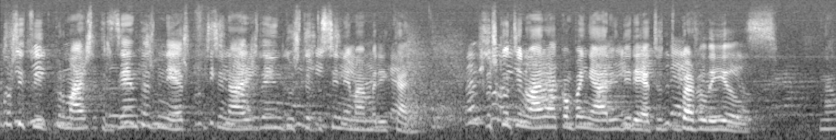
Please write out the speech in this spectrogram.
constituído por mais de 300 mulheres profissionais da indústria do cinema americano. Vamos continuar a acompanhar em direto de Beverly Hills. Não?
